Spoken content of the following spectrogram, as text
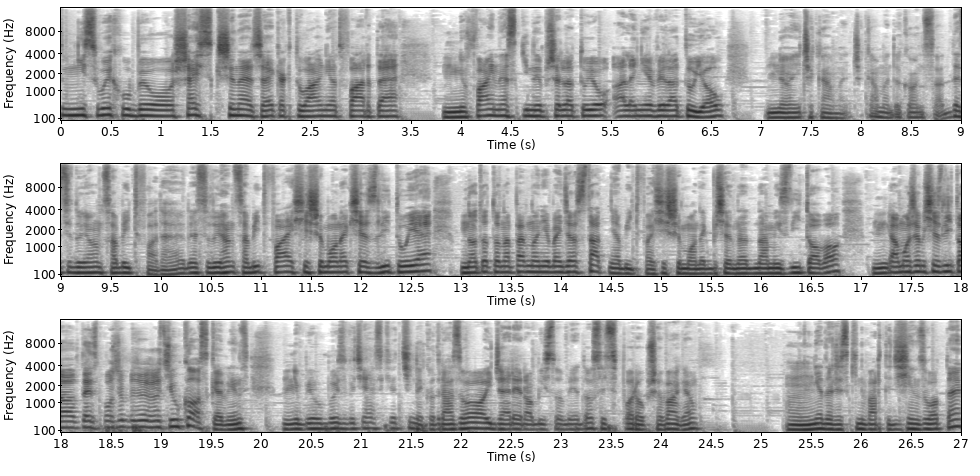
ni słychu było 6 skrzyneczek aktualnie otwarte. Mm, Fajne skiny przelatują, ale nie wylatują. No i czekamy, czekamy do końca. Decydująca bitwa, de- decydująca bitwa. Jeśli Szymonek się zlituje, no to to na pewno nie będzie ostatnia bitwa, jeśli Szymonek by się nad nami zlitował. Mm, A może by się zlitował w ten sposób, że rzucił kostkę, więc byłby zwycięski odcinek od razu. Oj, Jerry robi sobie dosyć sporą przewagę. Mm, Nie dość, że skin warty 10 zł,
